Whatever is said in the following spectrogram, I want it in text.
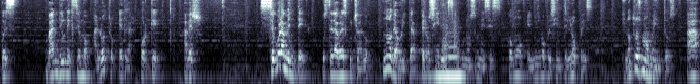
pues, van de un extremo al otro, Edgar? Porque, a ver, seguramente usted habrá escuchado, no de ahorita, pero sí de hace algunos meses, como el mismo presidente López, en otros momentos, ha,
